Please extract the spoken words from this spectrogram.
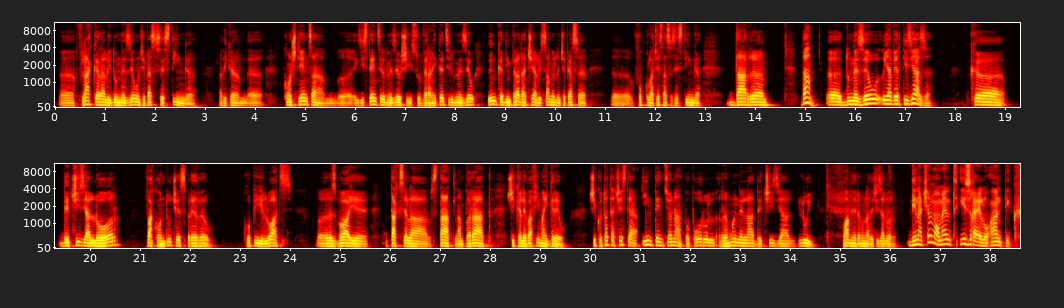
uh, flacăra lui Dumnezeu începea să se stingă. Adică uh, conștiința uh, existenței lui Dumnezeu și suveranității lui Dumnezeu încă din perioada aceea lui Samuel începea să uh, focul acesta să se stingă. Dar uh, da, uh, Dumnezeu îi avertizează că decizia lor va conduce spre rău. Copiii luați, uh, războaie, taxe la stat, la împărat și că le va fi mai greu. Și cu toate acestea, intenționat, poporul rămâne la decizia lui. Oamenii rămân la decizia lor. Din acel moment, Israelul antic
